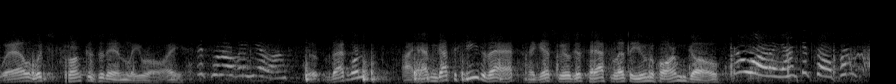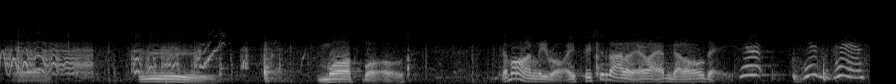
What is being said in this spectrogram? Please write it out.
Well, which trunk is it in, Leroy? This one over here, Unc. Uh, that one? I haven't got the key to that. I guess we'll just have to let the uniform go. Don't worry, Unc. It's open. Ooh. Mothballs. Come on, Leroy. Fish it out of there. I haven't got all day. Here, here's the pants.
